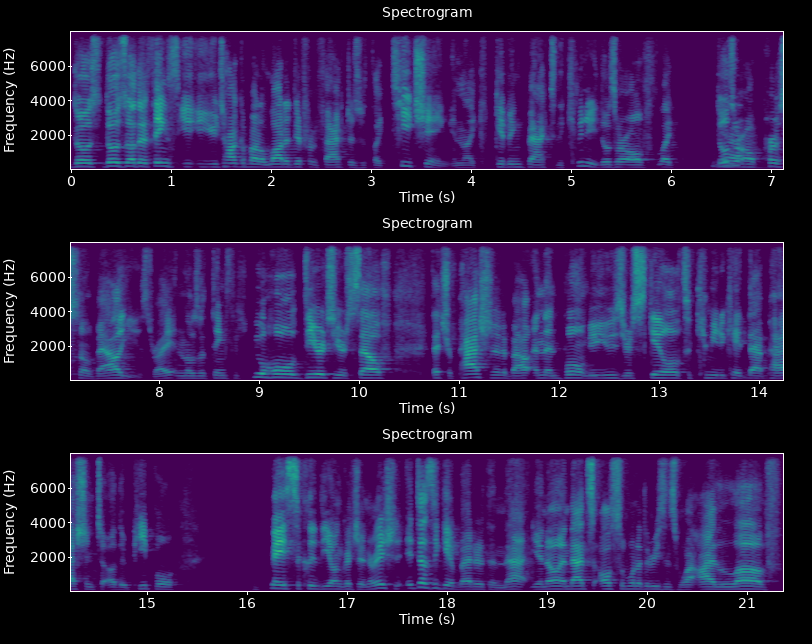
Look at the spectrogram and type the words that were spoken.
those those other things you, you, talk about a lot of different factors with like teaching and like giving back to the community. Those are all like those yeah. are all personal values right? And those are things that you hold dear to yourself that you're passionate about. And then boom you use your skill to communicate that passion to other people. Basically the younger generation it doesn't get better than that you know? And that's also one of the reasons why i love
